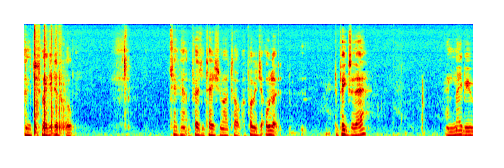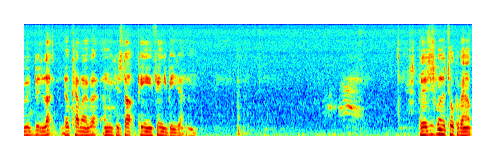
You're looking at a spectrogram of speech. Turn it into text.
and just make it difficult. Check out the presentation our top. I probably just, oh look, the pigs are there. And maybe with a bit of luck they'll come over and we can start pinging finger bees at them. But I just want to talk about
